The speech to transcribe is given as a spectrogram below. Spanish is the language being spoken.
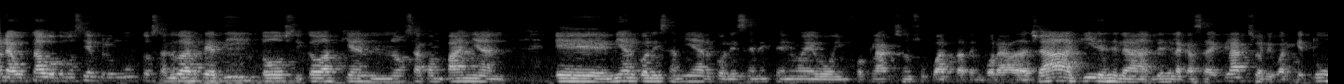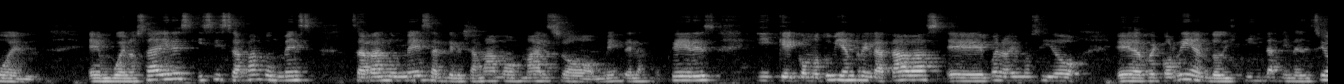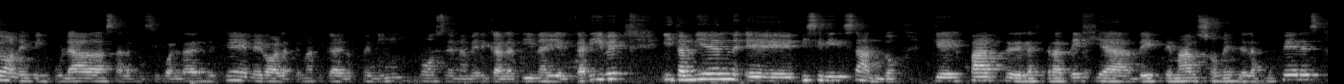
Hola Gustavo, como siempre un gusto saludarte a ti, todos y todas quienes nos acompañan eh, miércoles a miércoles en este nuevo InfoClaxo en su cuarta temporada ya, aquí desde la, desde la casa de Claxo, al igual que tú en, en Buenos Aires. Y sí, cerrando un mes, cerrando un mes al que le llamamos marzo, mes de las mujeres, y que como tú bien relatabas, eh, bueno, hemos ido eh, recorriendo distintas dimensiones vinculadas a las desigualdades de género, a la temática de los feminismos en América Latina y el Caribe, y también eh, visibilizando que es parte de la estrategia de este marzo, mes de las mujeres,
